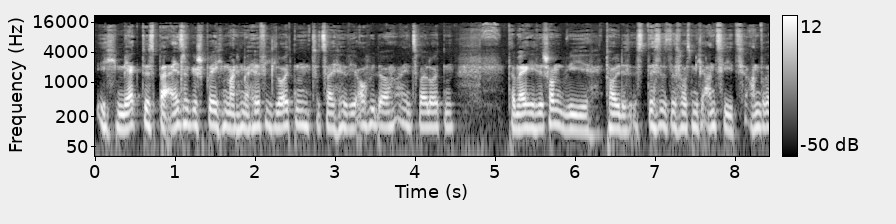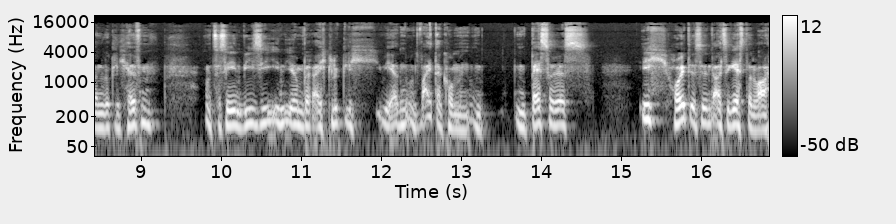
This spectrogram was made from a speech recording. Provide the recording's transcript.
Ich merke das bei Einzelgesprächen, manchmal helfe ich Leuten, zurzeit helfe ich auch wieder ein, zwei Leuten. Da merke ich das schon, wie toll das ist. Das ist das, was mich anzieht, anderen wirklich helfen und zu sehen, wie sie in ihrem Bereich glücklich werden und weiterkommen und ein besseres Ich heute sind, als sie gestern waren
